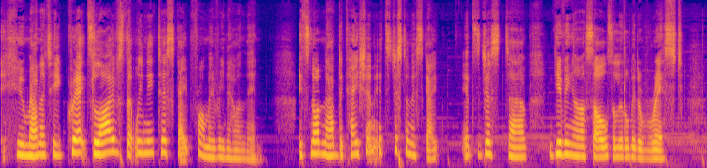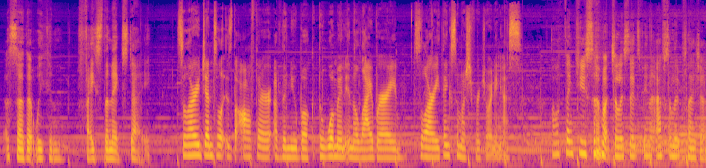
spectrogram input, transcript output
humanity creates lives that we need to escape from every now and then. It's not an abdication, it's just an escape. It's just uh, giving our souls a little bit of rest so that we can face the next day. Sulari Gentill is the author of the new book, The Woman in the Library. Sulari, thanks so much for joining us. Oh, thank you so much, Elissa. It's been an absolute pleasure.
